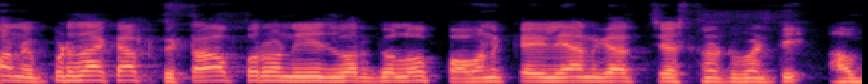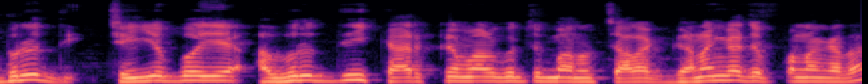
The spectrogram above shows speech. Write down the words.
మనం ఇప్పటిదాకా పిఠాపురం నియోజకవర్గంలో పవన్ కళ్యాణ్ గారు చేస్తున్నటువంటి అభివృద్ధి చెయ్యబోయే అభివృద్ధి కార్యక్రమాల గురించి మనం చాలా ఘనంగా చెప్పుకున్నాం కదా.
